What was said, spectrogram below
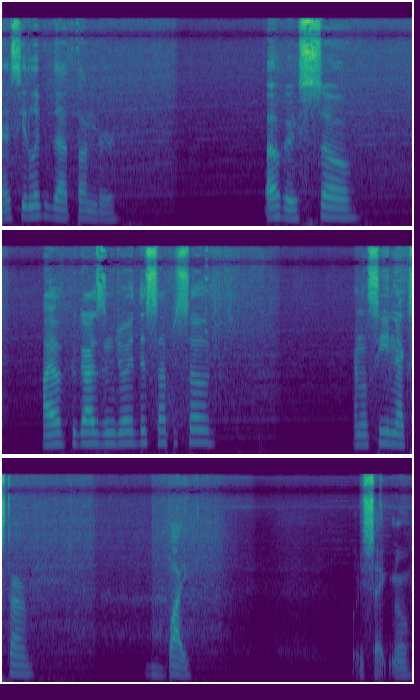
Yeah, see, look at that thunder. Okay, so I hope you guys enjoyed this episode, and I'll see you next time. Bye. Wait a sec, no.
